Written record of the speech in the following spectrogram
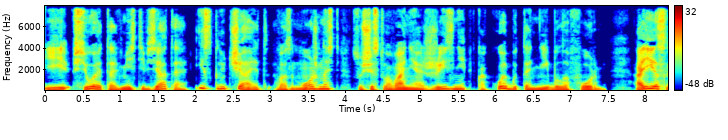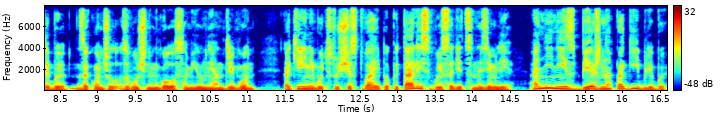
и все это вместе взятое исключает возможность существования жизни в какой бы то ни было форме. А если бы, закончил звучным голосом юный Андригон, какие-нибудь существа и попытались высадиться на Земле, они неизбежно погибли бы,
